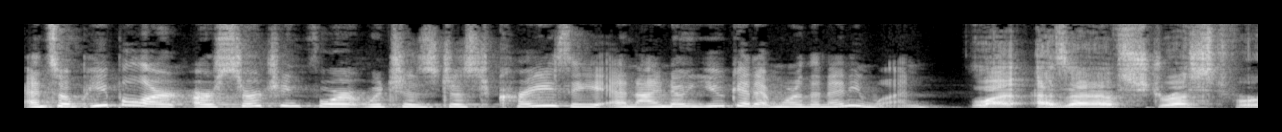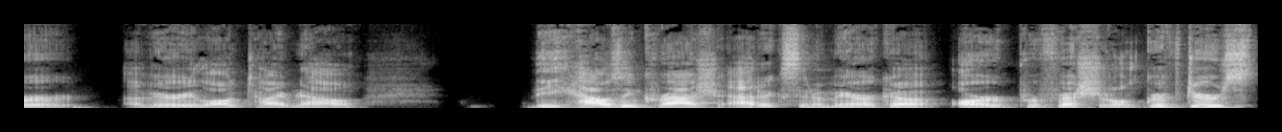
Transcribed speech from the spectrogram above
And so people are, are searching for it, which is just crazy. And I know you get it more than anyone. As I have stressed for a very long time now, the housing crash addicts in America are professional grifters.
